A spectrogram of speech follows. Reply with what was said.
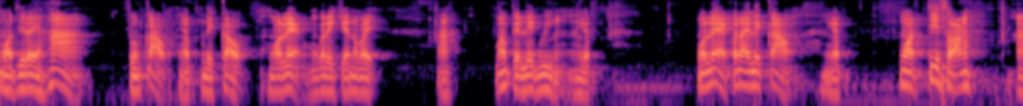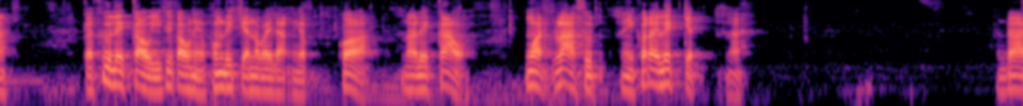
งวดที่ได้ห้าศูนย์เก้านะครับเลขเก้างวดแรกผมก็ได้เขียนเอาไว้ อะมันเป็นเลขวิ่งนี่ครับงวดแรกก็ได้เลขเก้านี่ครับงวดที่สองอะก็คือเลขเก้าอีกคือเก้าเนี่ยผมได้เขียนเอาไว้แล้วนี่ครับ ก็ได้เลขเก้างวดล่าสุดนี่ก็ได้เลขเจ็ดนะได้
